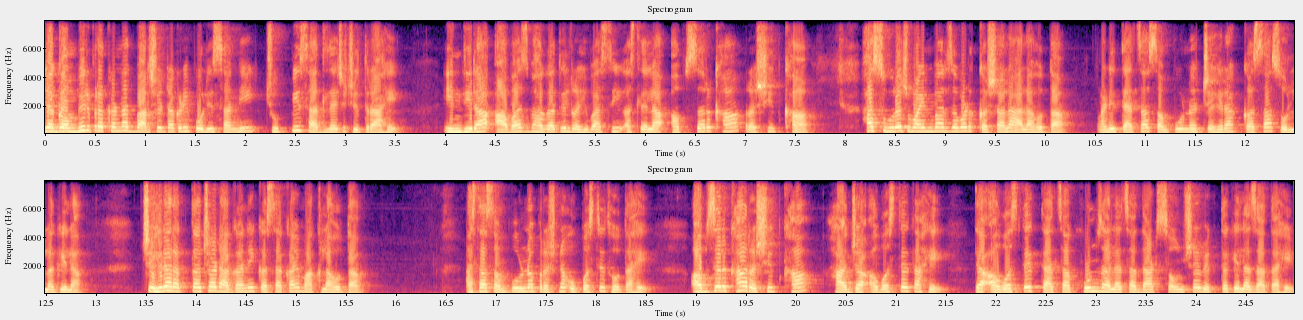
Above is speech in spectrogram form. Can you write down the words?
या गंभीर प्रकरणात बार्शीटाकडी पोलिसांनी चुप्पी साधल्याचे चित्र आहे. इंदिरा आवाज भागातील रहिवासी असलेला अफसर खा रशीद खा हा सूरज वाईनबार जवळ कशाला आला होता? आणि त्याचा संपूर्ण चेहरा कसा सोलला गेला? चेहरा रक्ताच्या डागाने कसा काय माखला होता? असा संपूर्ण प्रश्न उपस्थित होत आहे. अफजर खा रशीद खा हा ज्या अवस्थेत आहे त्या अवस्थेत त्याचा खून झाल्याचा दाट संशय व्यक्त केला जात आहे.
